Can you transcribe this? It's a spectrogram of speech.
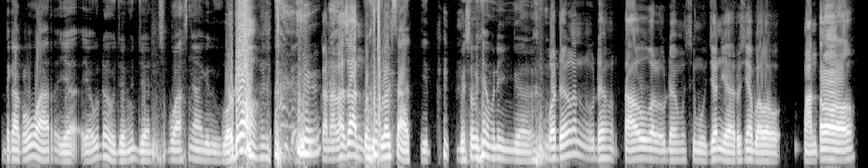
ketika keluar ya ya udah hujan-hujan sepuasnya gitu. Bodoh. Bukan alasan. Pulang sakit, besoknya meninggal. Padahal kan udah tahu kalau udah musim hujan ya harusnya bawa mantel.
